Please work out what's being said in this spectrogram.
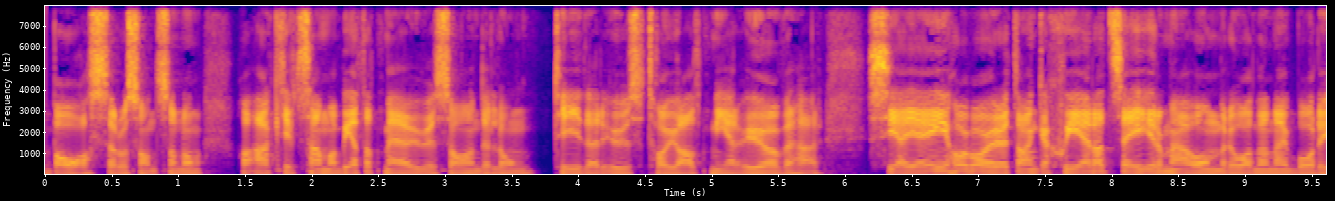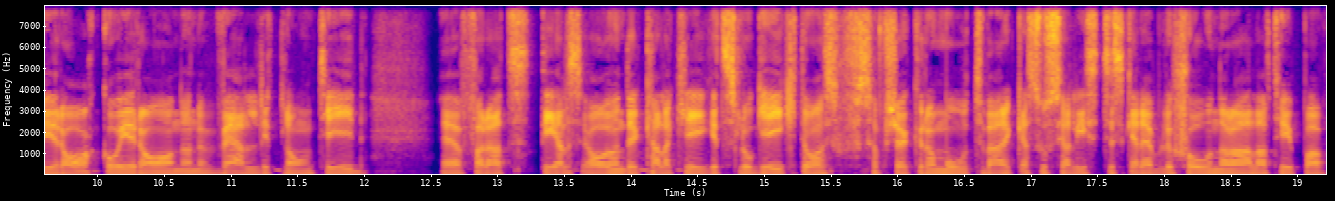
baser och sånt som de har aktivt samarbetat med USA under lång tid. USA tar ju allt mer över här. CIA har varit engagerat sig i de här områdena i både Irak och Iran under väldigt lång tid. Eh, för att dels ja, under kalla krigets logik då, så försöker de motverka socialistiska revolutioner och alla typer av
